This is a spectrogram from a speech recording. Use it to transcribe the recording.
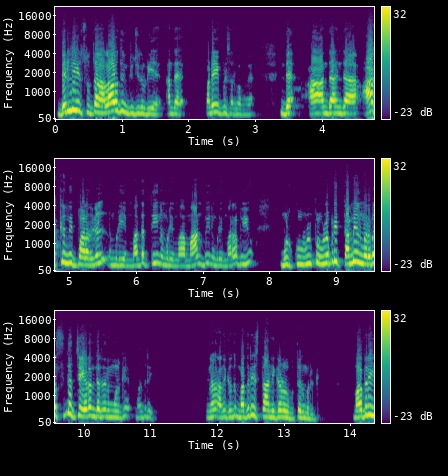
டெல்லி சுல்தான் அலாவுதீன் கிஜினுடைய அந்த படையெடுப்பின் சார்பாக. இந்த அந்த அந்த ஆக்கிரமிப்பாளர்கள் நம்முடைய மதத்தையும் நம்முடைய மாண்பையும் நம்முடைய மரபையும் முழு- உள்- உள்ளபடி தமிழ் மரபை சிதைச்ச இடம் தெரிஞ்சது உங்களுக்கு? மதுரை. அதுக்கு வந்து மதுரை ஸ்தானிக்கான ஒரு புத்தகம் இருக்குது மதுரை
